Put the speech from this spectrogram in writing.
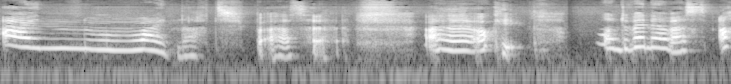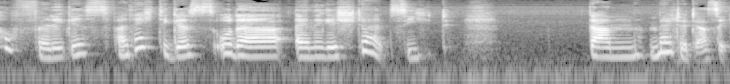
ein Weihnachtsspaß. Äh, okay. Und wenn er was Auffälliges, Verdächtiges oder eine Gestalt sieht, dann meldet er sich.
